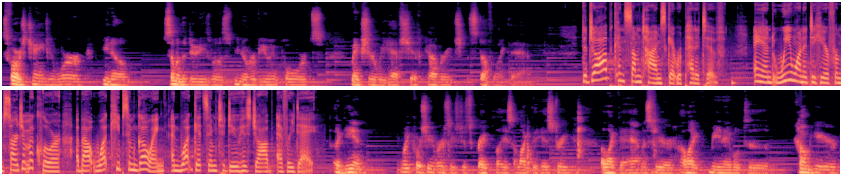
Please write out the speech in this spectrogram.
As far as change in work, you know, some of the duties was, you know, reviewing ports, make sure we have shift coverage, stuff like that. The job can sometimes get repetitive, and we wanted to hear from Sergeant McClure about what keeps him going and what gets him to do his job every day. Again, Wake Forest University is just a great place. I like the history, I like the atmosphere, I like being able to come here,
